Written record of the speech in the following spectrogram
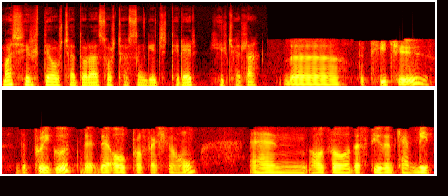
маш хэрэгтэй ур чадвараа сурч авсан гэж тэрээр хэлж байлаа. The the teachers, they're pretty good. They're all professional, and also the student can meet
